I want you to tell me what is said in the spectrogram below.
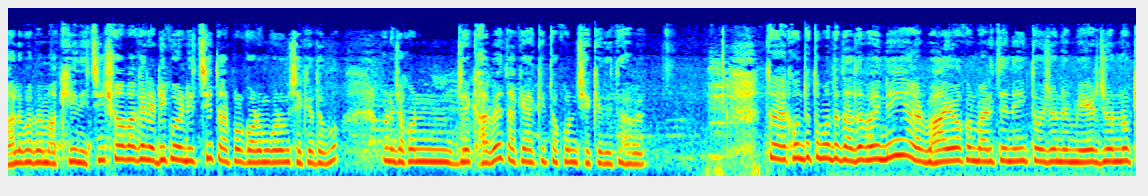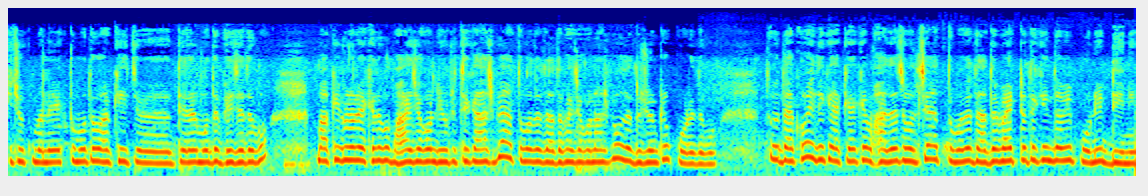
ভালোভাবে মাখিয়ে নিচ্ছি। সব আগে রেডি করে নিচ্ছি, তারপর গরম গরম সেঁকে দেবো। মানে যখন যে খাবে তাকে আর কি তখন সেঁকে দিতে হবে। তো এখন তো তোমাদের দাদাভাই নেই আর ভাইও এখন বাড়িতে নেই, তো ওই জন্য মেয়ের জন্য কিছু মানে একটু মতো আর কি তেলের মধ্যে ভেজে দেবো। বাকিগুলো রেখে দেবো, ভাই যখন ডিউটি থেকে আসবে আর তোমাদের দাদাভাই যখন আসবে, ওদের দুজনকেও করে দেবো। তো দেখো, এদিকে একে একে ভাজা চলছে আর তোমাদের দাদাভাইটাতে কিন্তু আমি পনির দিইনি।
